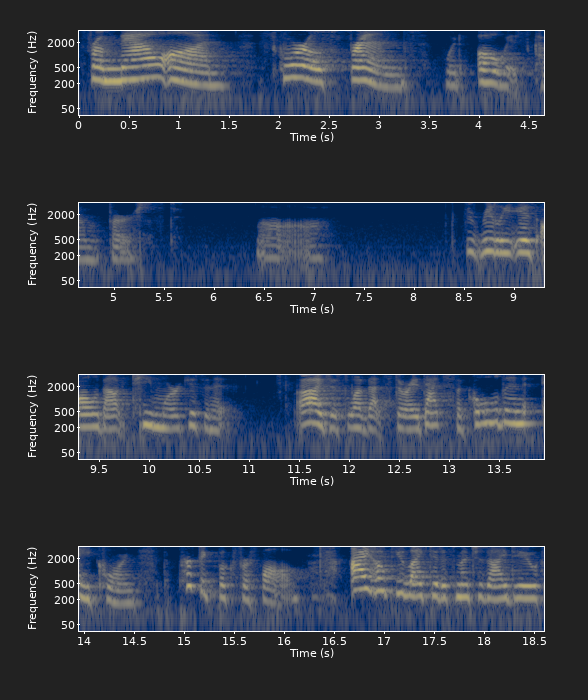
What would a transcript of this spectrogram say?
From now on, Squirrel's friends would always come first. Aw. It really is all about teamwork, isn't it? I just love that story. That's The Golden Acorn, the perfect book for fall. I hope you liked it as much as I do.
